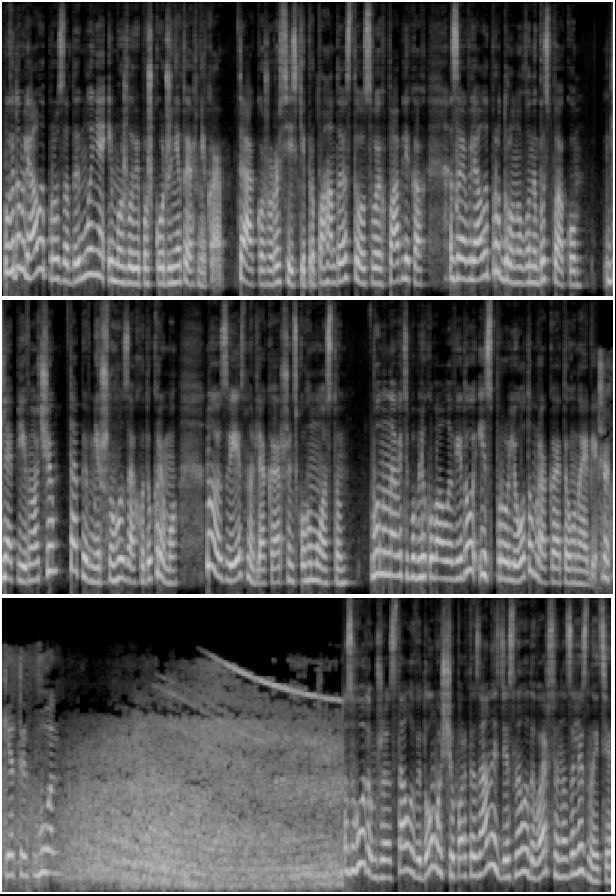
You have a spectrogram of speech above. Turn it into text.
Повідомляли про задимлення і можливі пошкодження техніки. Також російські пропагандисти у своїх пабліках заявляли про дронову небезпеку. Для півночі та північного заходу Криму, ну і звісно для Керченського мосту. Вони навіть опублікували відео із прольотом ракети у небі. Ракети вон. Згодом же стало відомо, що партизани здійснили диверсію на залізниці,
